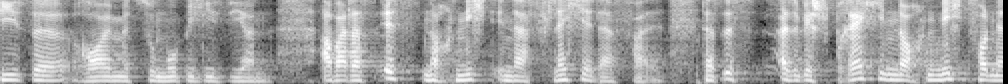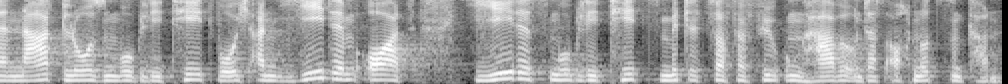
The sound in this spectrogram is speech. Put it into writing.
diese Räume zu mobilisieren. Aber das ist noch nicht in der Fläche der Fall. Das ist, also wir sprechen noch nicht von der nahtlosen Mobilität, wo ich an jedem Ort jedes Mobilitätsmittel zur Verfügung habe und das auch nutzen kann.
